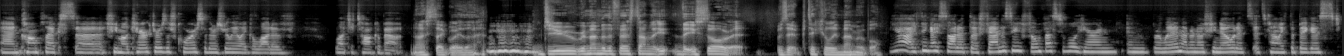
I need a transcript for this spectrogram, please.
and complex uh, female characters, of course. So there's really like a lot of lot to talk about. Nice segue there. Do you remember the first time that you, that you saw it? Was it particularly memorable? Yeah, I think I saw it at the Fantasy Film Festival here in, in Berlin. I don't know if you know it. It's it's kind of like the biggest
